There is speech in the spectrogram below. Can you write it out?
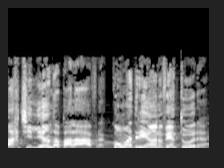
Compartilhando a Palavra com Adriano Ventura.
